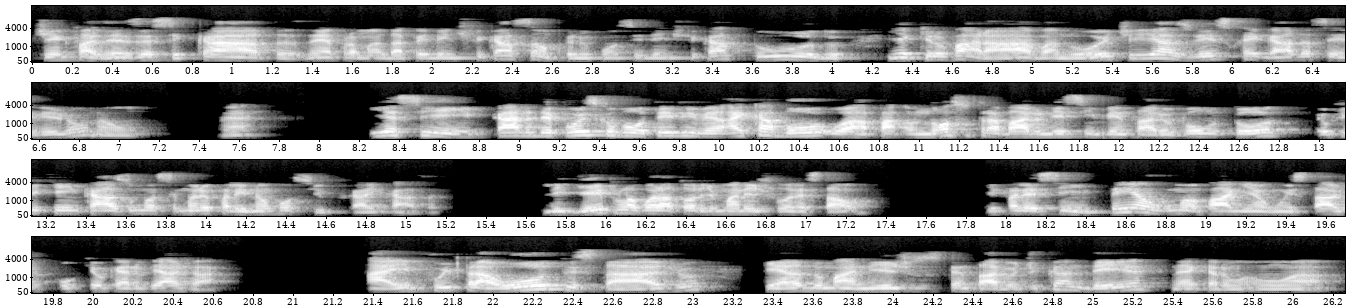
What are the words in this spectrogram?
tinha que fazer as exercicatas, né, para mandar para identificação, porque eu não conseguia identificar tudo, e aquilo varava à noite, e às vezes regada a cerveja ou não, né. E assim, cara, depois que eu voltei do inventário, aí acabou, o, a, o nosso trabalho nesse inventário voltou, eu fiquei em casa uma semana, eu falei, não consigo ficar em casa. Liguei para o laboratório de manejo florestal, e falei assim, tem alguma vaga em algum estágio? Porque eu quero viajar. Aí fui para outro estágio, que era do manejo sustentável de candeia, né, que era uma,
